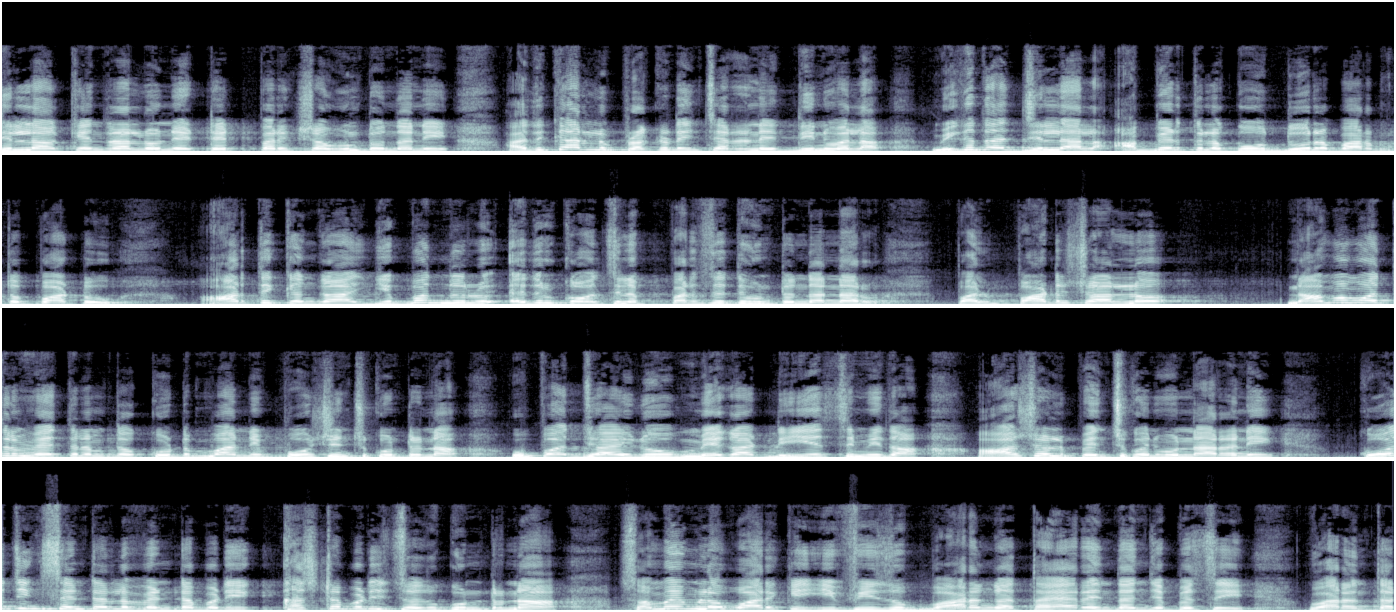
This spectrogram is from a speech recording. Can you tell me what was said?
జిల్లా కేంద్రాల్లోనే టెట్ పరీక్ష ఉంటుందని అధికారులు ప్రకటించారని దీనివల్ల మిగతా జిల్లాల అభ్యర్థులకు దూరభారంతో పాటు ఆర్థికంగా ఇబ్బందులు ఎదుర్కోవాల్సిన పరిస్థితి ఉంటుందన్నారు. పలు పాఠశాలలో నామమాత్రం వేతనంతో కుటుంబాన్ని పోషించుకుంటున్న ఉపాధ్యాయులు మెగా డిఎస్సి మీద ఆశలు పెంచుకొని ఉన్నారని కోచింగ్ సెంటర్ల వెంటబడి కష్టపడి చదువుకుంటున్న సమయంలో వారికి ఈ ఫీజు భారంగా తయారైందని చెప్పేసి వారంతా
